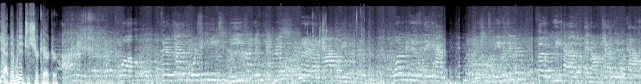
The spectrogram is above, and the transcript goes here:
Yeah, that would interest your character. Well, they're kind of forcing me to be with the group, but I don't have to be with the. One, because they have to give me motivation to be with the group, but we have an objective now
